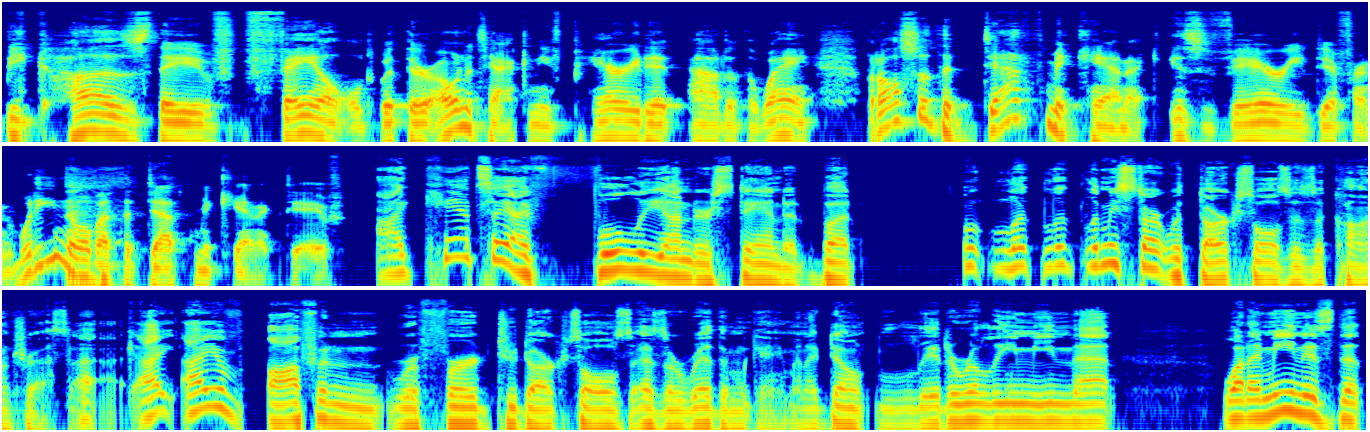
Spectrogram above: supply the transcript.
because they've failed with their own attack and you've parried it out of the way. But also the death mechanic is very different. What do you know about the death mechanic, Dave? I can't say I fully understand it, but let, let, let me start with Dark Souls as a contrast. I, I, I have often referred to Dark Souls as a rhythm game, and I don't literally mean that. What I mean is that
